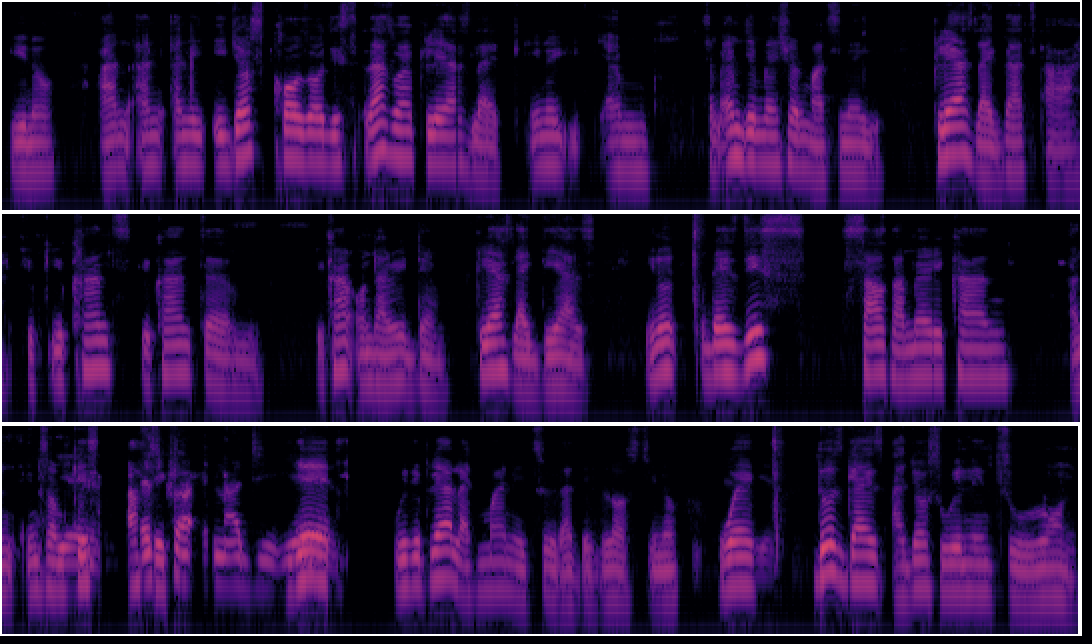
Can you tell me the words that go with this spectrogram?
you know. And and and it, it just caused all this. That's why players like you know um some MJ mentioned Martinelli players like that are you, you can't you can't um you can't underrate them. Players like Diaz, you know, there's this South American and in some Yeah. cases Africa, Extra energy. yeah, Yeah. with a player like Mane too that they've lost, you know, where Yeah. those guys are just willing to run.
